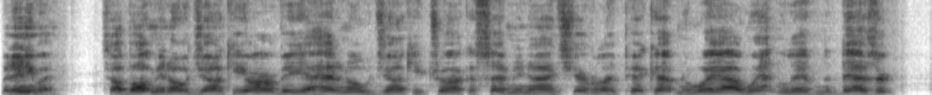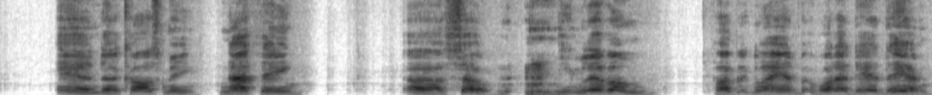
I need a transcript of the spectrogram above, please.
But anyway, so I bought me an old junky RV. I had an old junky truck, a 79 Chevrolet pickup, and away I went and lived in the desert and uh, cost me nothing. Uh, so you can live on public land, but what I did then,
